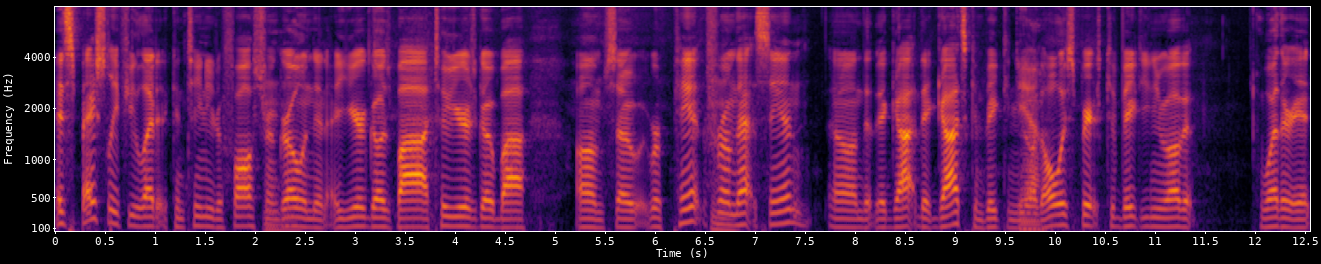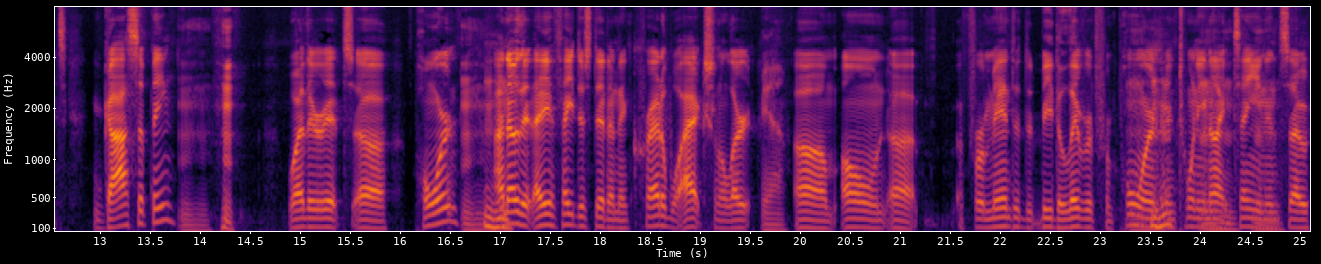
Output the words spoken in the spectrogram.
especially if you let it continue to foster and grow, and then a year goes by, two years go by. Um, so repent from that sin um, that the God that God's convicting you Yeah. of. The Holy Spirit's convicting you of it, whether it's gossiping, Mm-hmm. whether it's uh, porn. I know that AFA just did an incredible action alert Yeah. um, on uh, for men to be delivered from porn in 2019, and so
